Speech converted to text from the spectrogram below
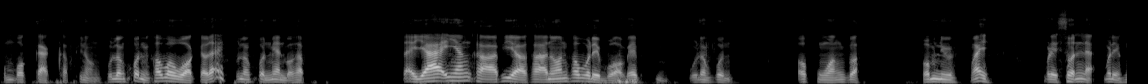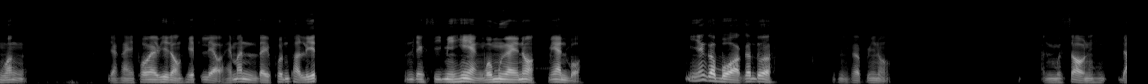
ผมบอกกักครับพี่น้องผู้ลางคนเขาบ่บอกเจ้าได้ผู้ลางคนแม่นบ่ครับ ใส่ยาอีหยังขาพี่อะขานอนเขาบ่ได้บอกได้ผู้ลางคนเขาห่วงตัว ผมนี่ไว้บ่ได้สนแหละบ่ได้ห่วงอยากให้พ่อแม่พี่น้องเฮ็ดแล้วให้มันได้ผลผลิต มันจังสีมีแห้งบ่เมื่อยเนาะแม่นบ่มีหยังก็บอกกันตัวนี่ครับพี่น้องอันมือเช้านี่ด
